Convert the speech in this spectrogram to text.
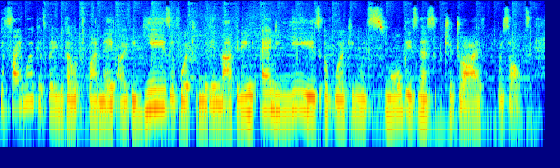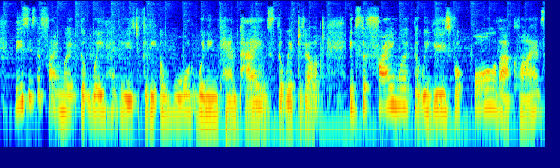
The framework has been developed by me over years of working within marketing and years of working with small business to drive results. This is the framework that we have used for the award winning campaigns that we've developed. It's the framework that we use for all of our clients,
